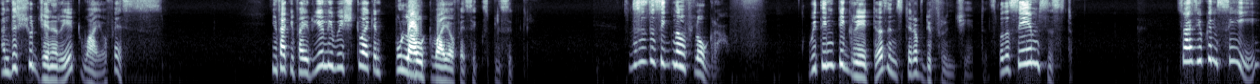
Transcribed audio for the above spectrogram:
and this should generate y of s. In fact, if I really wish to I can pull out y of s explicitly. So, this is the signal flow graph with integrators instead of differentiators for the same system. So, as you can see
